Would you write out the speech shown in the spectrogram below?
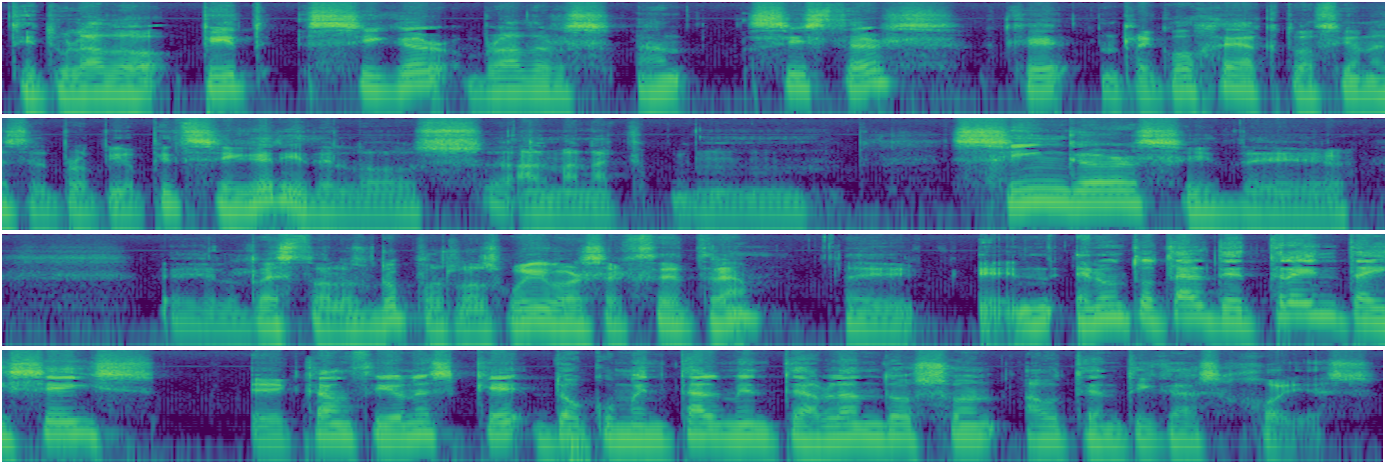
titulado Pete Seeger, Brothers and Sisters, que recoge actuaciones del propio Pete Seeger y de los Almanac Singers y de el resto de los grupos, los Weavers, etcétera, eh, en, en, un total de 36 eh, canciones que documentalmente hablando son auténticas joyas.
